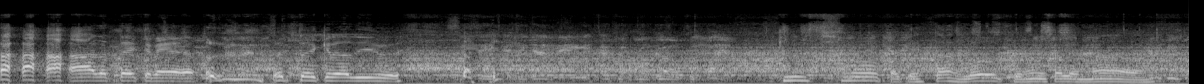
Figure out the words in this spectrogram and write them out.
no te creo. No te creo, dime. Qué sopa que estás loco, no me sale nada.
